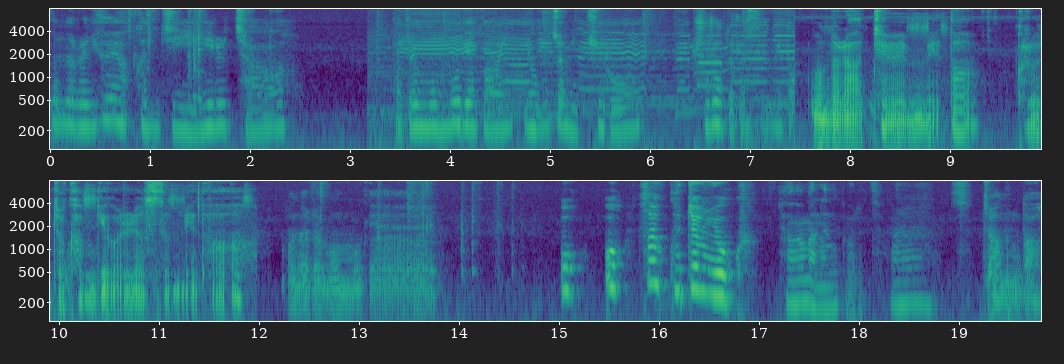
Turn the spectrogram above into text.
오늘은 휴약한 지 2일차. 아직 몸무게가 0.2kg 줄어들었습니다. 오늘의 아침입니다. 저 감기 걸렸습니다. 오늘의 몸무게. 어, 어, 살 9.6. 하니까 그렇다. 아, 짠다.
